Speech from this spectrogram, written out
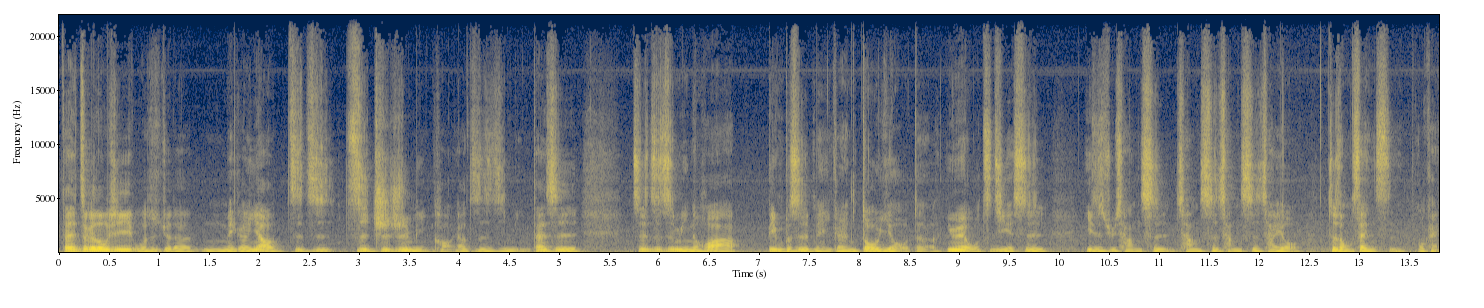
但是这个东西我是觉得，每个人要自知自知之明哈，要自知之明。但是自知之明的话，并不是每个人都有的，因为我自己也是。一直去尝试，尝试，尝试，才有这种 sense。OK，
